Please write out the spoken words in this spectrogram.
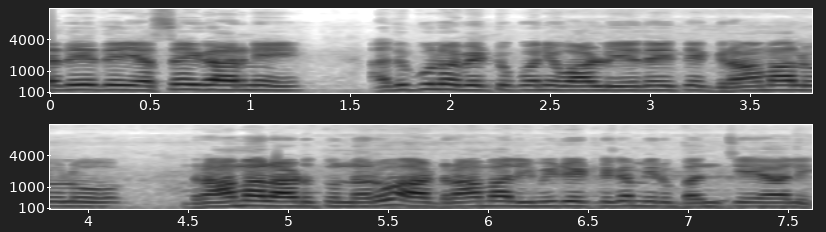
ఏదైతే ఎస్ఐ గారిని అదుపులో పెట్టుకొని వాళ్ళు ఏదైతే గ్రామాలలో డ్రామాలు ఆడుతున్నారు. ఆ డ్రామాలు ఇమీడియట్లీగా మీరు బంద్ చేయాలి.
